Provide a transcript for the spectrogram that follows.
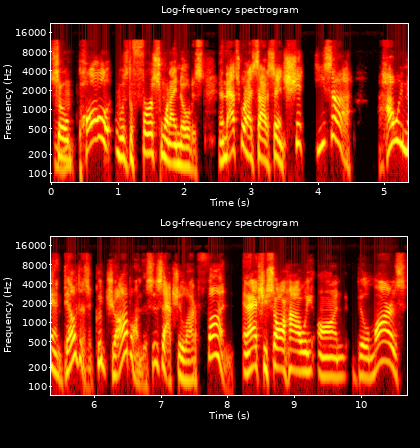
So Paul was the first one I noticed, and that's when I started saying, "Shit, these uh Howie Mandel does a good job on this. This is actually a lot of fun." And I actually saw Howie on Bill Maher's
